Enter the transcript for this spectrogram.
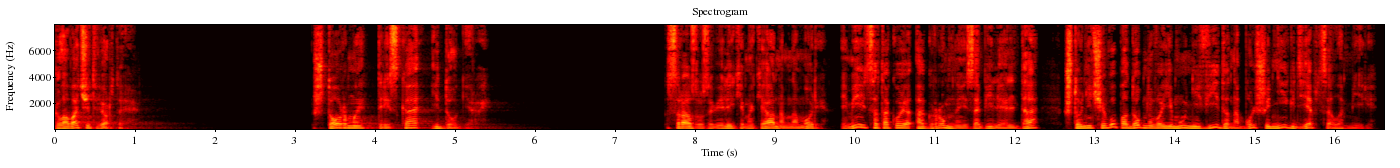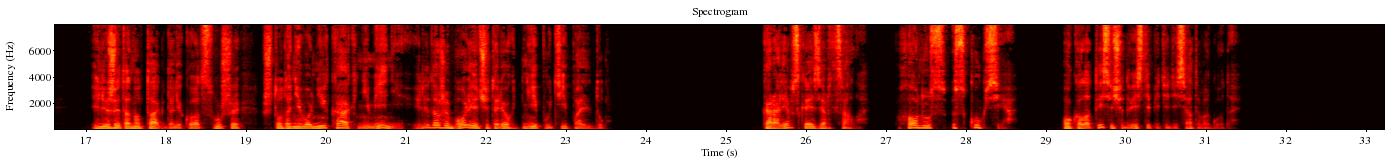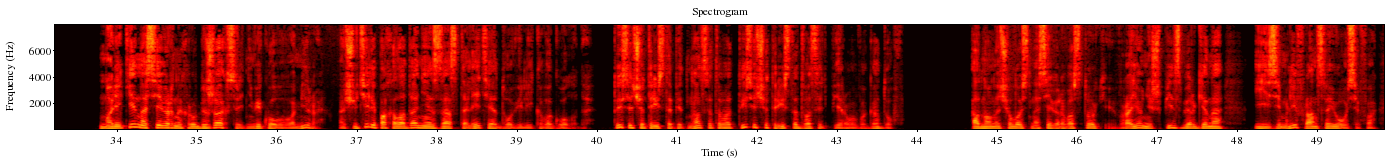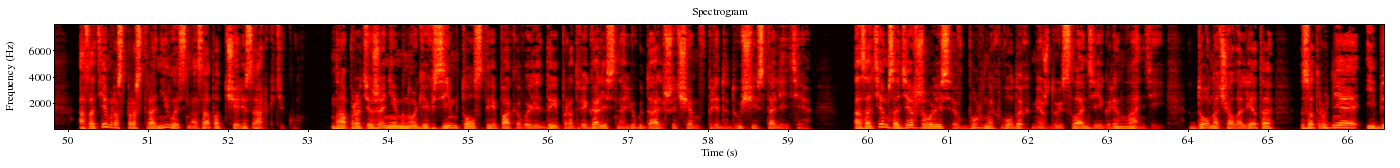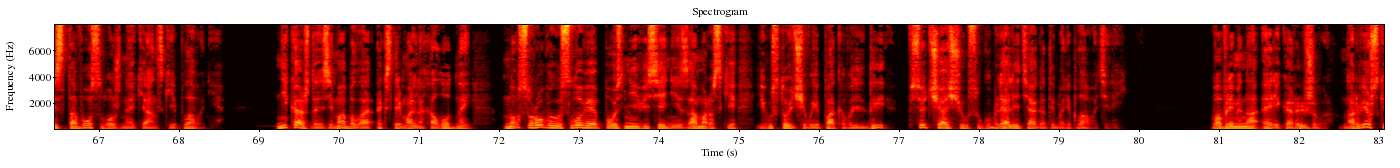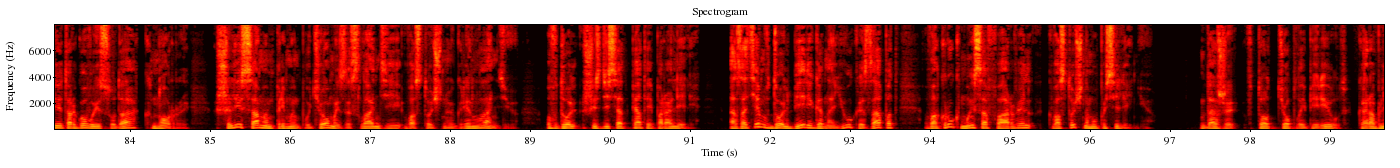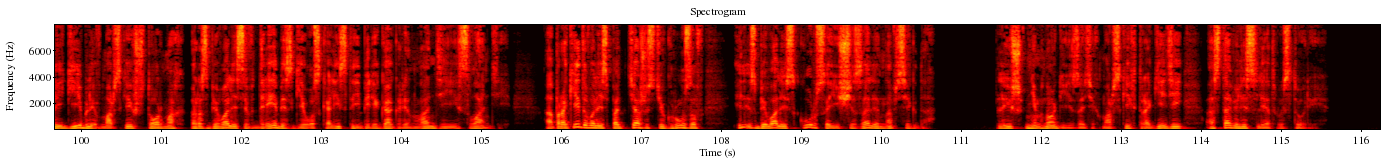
Глава четвертая. Штормы, треска и догеры. Сразу за Великим океаном на море имеется такое огромное изобилие льда, что ничего подобного ему не видано больше нигде в целом мире. И лежит оно так далеко от суши, что до него никак не менее или даже более четырех дней пути по льду. Королевское зерцало. Хонус скуксия около 1250 года. Моряки на северных рубежах средневекового мира ощутили похолодание за столетия до Великого голода 1315-1321 годов. Оно началось на северо-востоке, в районе Шпицбергена и земли Франца Иосифа, а затем распространилось на запад через Арктику. На протяжении многих зим толстые паковые льды продвигались на юг дальше, чем в предыдущие столетия, а затем задерживались в бурных водах между Исландией и Гренландией до начала лета, затрудняя и без того сложные океанские плавания. Не каждая зима была экстремально холодной, но суровые условия, поздние весенние заморозки и устойчивые паковые льды все чаще усугубляли тяготы мореплавателей. Во времена Эрика Рыжего норвежские торговые суда «Кнорры» шли самым прямым путем из Исландии в Восточную Гренландию, вдоль 65-й параллели, а затем вдоль берега на юг и запад вокруг мыса Фарвель к восточному поселению. Даже в тот теплый период корабли гибли в морских штормах, разбивались в дребезги о скалистые берега Гренландии и Исландии, опрокидывались под тяжестью грузов или сбивались с курса и исчезали навсегда. Лишь немногие из этих морских трагедий оставили след в истории.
